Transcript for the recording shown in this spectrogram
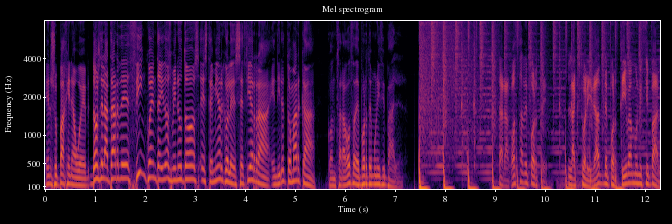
en su página web. Dos de la tarde, 52 minutos. Este miércoles se cierra en directo marca con Zaragoza Deporte Municipal. Zaragoza Deporte, la actualidad deportiva municipal.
